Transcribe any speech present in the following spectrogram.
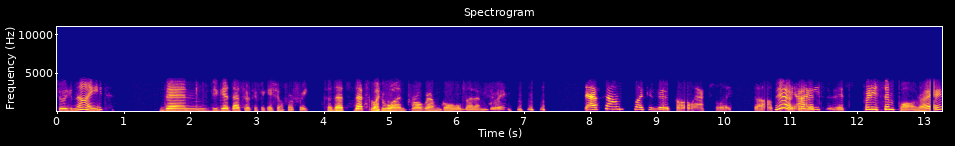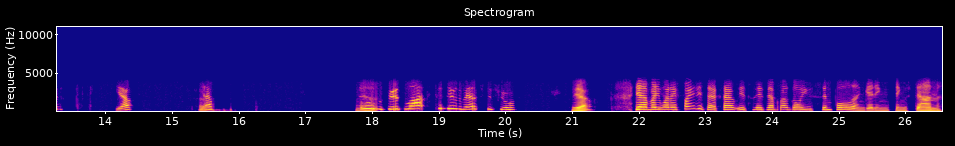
to ignite then you get that certification for free so that's that's my one program goal that i'm doing That sounds like a good goal, actually. So Yeah, yeah, it's it's pretty simple, right? Yep. So, Yep. Yeah. Ooh, there's lots to do, that's for sure. Yeah. Yeah, but what I find is that that it's it's about going simple and getting things done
